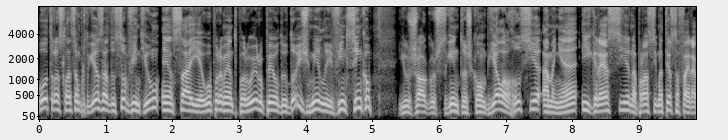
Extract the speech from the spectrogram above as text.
Outra seleção portuguesa, a de sub-21, ensaia o apuramento para o Europeu de 2025 e os jogos seguintes com Bielorrússia amanhã e Grécia na próxima terça-feira.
